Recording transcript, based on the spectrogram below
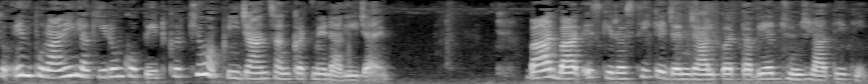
तो इन पुरानी लकीरों को पीटकर क्यों अपनी जान संकट में डाली जाए? बार बार इस गिरस्थी के जंजाल पर तबीयत झुंझलाती थी।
